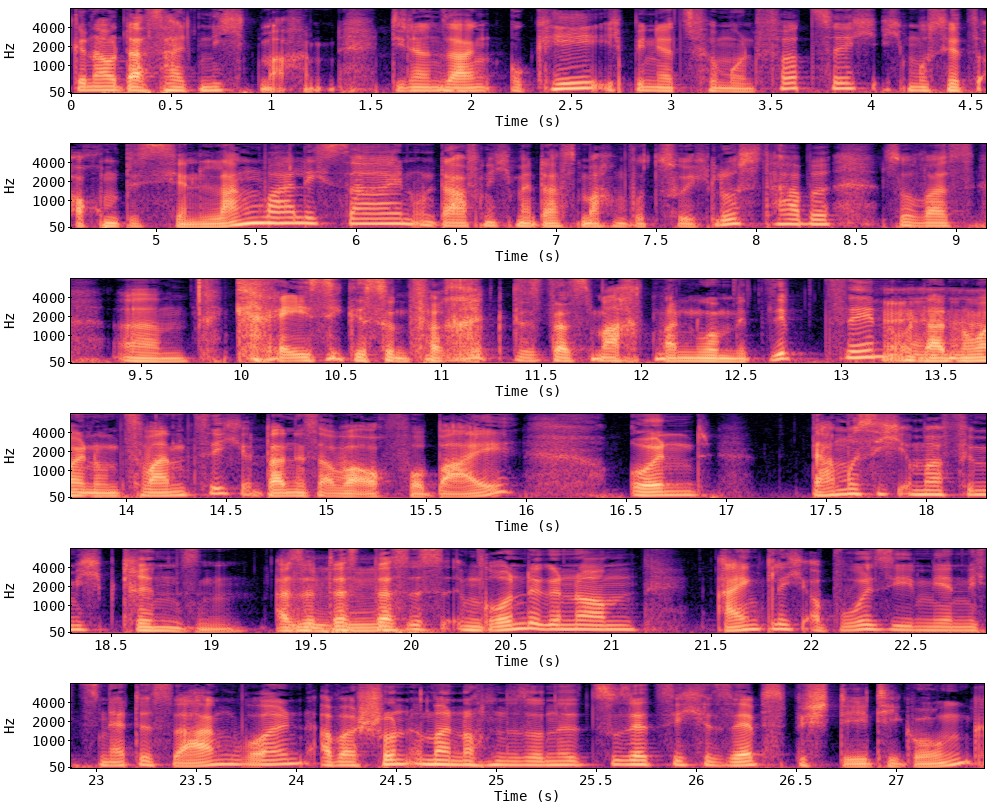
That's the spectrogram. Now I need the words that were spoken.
genau das halt nicht machen. Die dann sagen, okay, ich bin jetzt 45, ich muss jetzt auch ein bisschen langweilig sein und darf nicht mehr das machen, wozu ich Lust habe. Sowas ähm, Crazyes und Verrücktes, das macht man nur mit 17 oder 29 und dann ist aber auch vorbei. Und da muss ich immer für mich grinsen. Also das, das ist im Grunde genommen eigentlich, obwohl sie mir nichts Nettes sagen wollen, aber schon immer noch so eine zusätzliche Selbstbestätigung,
